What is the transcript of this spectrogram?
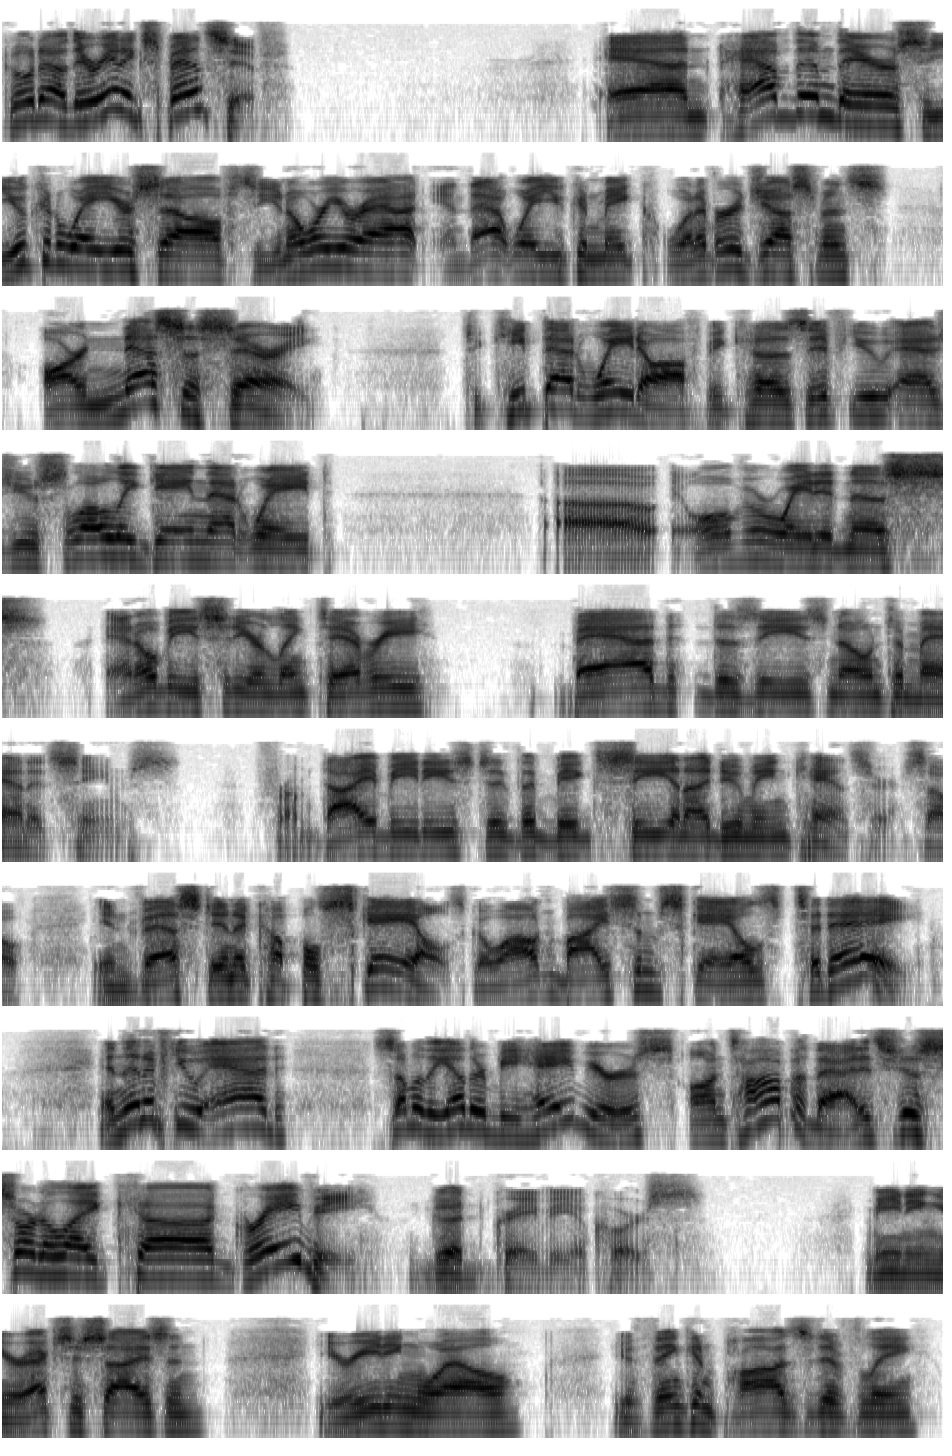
Go down. They're inexpensive. And have them there so you can weigh yourself, so you know where you're at, and that way you can make whatever adjustments are necessary to keep that weight off because if you, as you slowly gain that weight, uh, overweightedness and obesity are linked to every bad disease known to man, it seems. From diabetes to the big C, and I do mean cancer. So invest in a couple scales. Go out and buy some scales today. And then if you add some of the other behaviors on top of that, it's just sort of like uh, gravy. Good gravy, of course. Meaning you're exercising, you're eating well, you're thinking positively,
